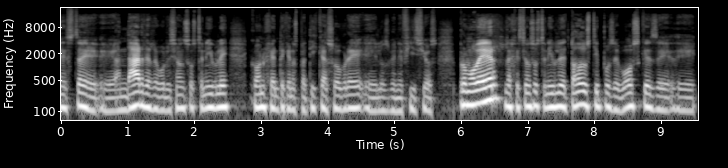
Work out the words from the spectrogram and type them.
este eh, andar de revolución sostenible con gente que nos platica sobre eh, los beneficios. Promover la gestión sostenible de todos tipos de bosques, de, de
